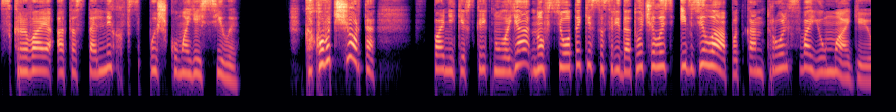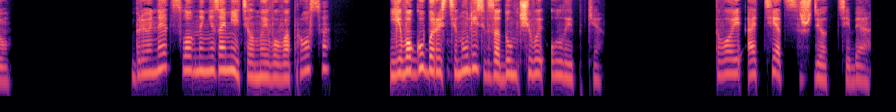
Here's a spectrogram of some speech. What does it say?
скрывая от остальных вспышку моей силы. «Какого черта?» Панике вскрикнула я, но все-таки сосредоточилась и взяла под контроль свою магию. Брюнет словно не заметил моего вопроса. Его губы растянулись в задумчивой улыбке. Твой отец ждет тебя.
